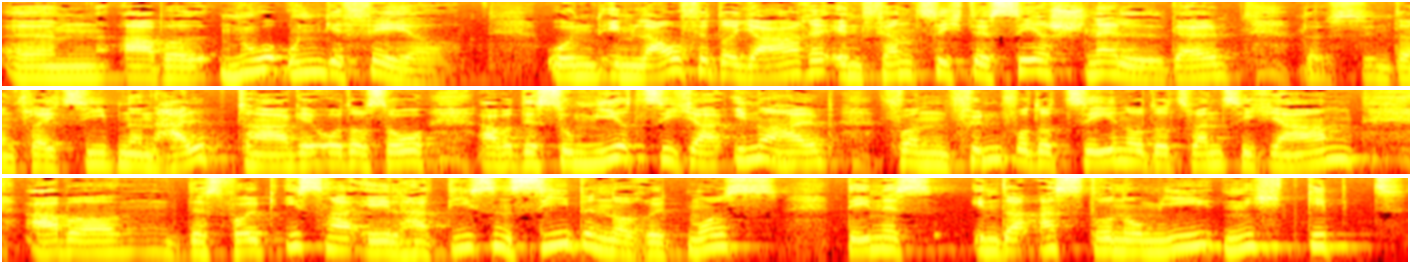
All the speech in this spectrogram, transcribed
ähm, aber nur ungefähr. Und im Laufe der Jahre entfernt sich das sehr schnell, gell? Das sind dann vielleicht siebeneinhalb Tage oder so, aber das summiert sich ja innerhalb von fünf oder zehn oder zwanzig Jahren. Aber das Volk Israel hat diesen Siebener Rhythmus, den es in der Astronomie nicht gibt.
